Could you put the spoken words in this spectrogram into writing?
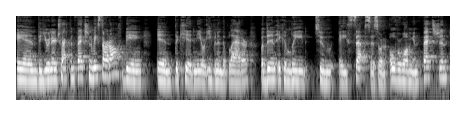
And the urinary tract infection may start off being in the kidney or even in the bladder, but then it can lead to a sepsis or an overwhelming infection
